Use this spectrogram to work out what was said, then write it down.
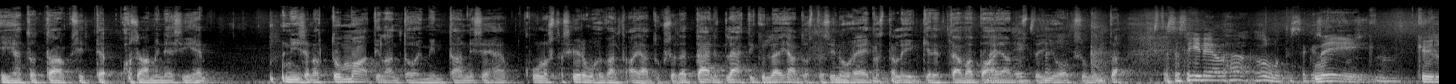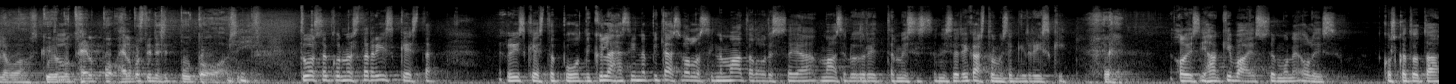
ja tota, sitten osaaminen siihen niin sanottuun maatilan toimintaan, niin sehän kuulostaisi hirmu hyvältä ajatukselta. Tämä nyt lähti kyllä ihan tuosta sinun heitosta liikkeelle, tämä vapaa-ajatusten juoksu, mutta... Tässä se idea on vähän ollut tässä Niin, mm. kyllä, kyllä tu- mutta helppo, helposti ne sitten putoaa. Niin. Tuossa kun noista riskeistä, riskeistä puhut, niin kyllähän siinä pitäisi olla siinä maataloudessa ja maaseudun yrittämisessä, niin se rikastumisenkin riski olisi ihan kiva, jos semmoinen olisi. Koska tota,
